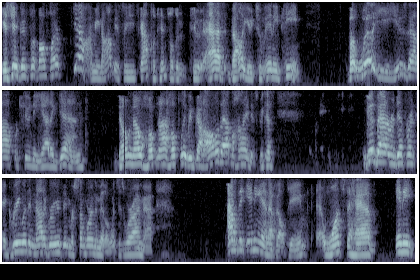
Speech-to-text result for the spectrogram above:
Is he a good football player? Yeah, I mean, obviously he's got potential to, to add value to any team. But will he use that opportunity yet again? Don't know, hope not. Hopefully we've got all of that behind us because good, bad, or indifferent, agree with him, not agree with him, or somewhere in the middle, which is where I'm at. I don't think any NFL team wants to have any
